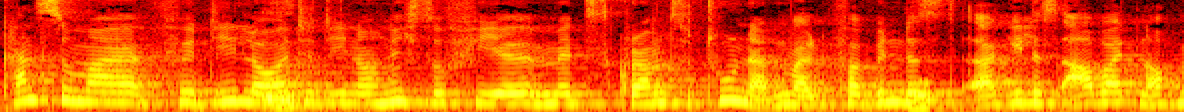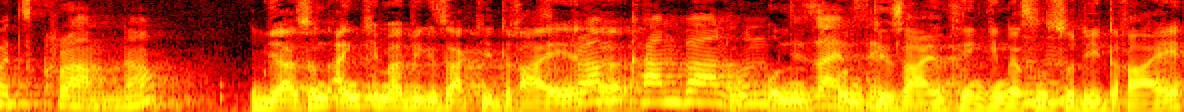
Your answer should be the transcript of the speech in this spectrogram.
Kannst du mal für die Leute, die noch nicht so viel mit Scrum zu tun hatten, weil du verbindest oh. agiles Arbeiten auch mit Scrum, ne? Ja, es sind eigentlich immer, wie gesagt, die drei. Scrum, äh, Kanban und, und, Design, und Design Thinking. Das mhm. sind so die drei,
